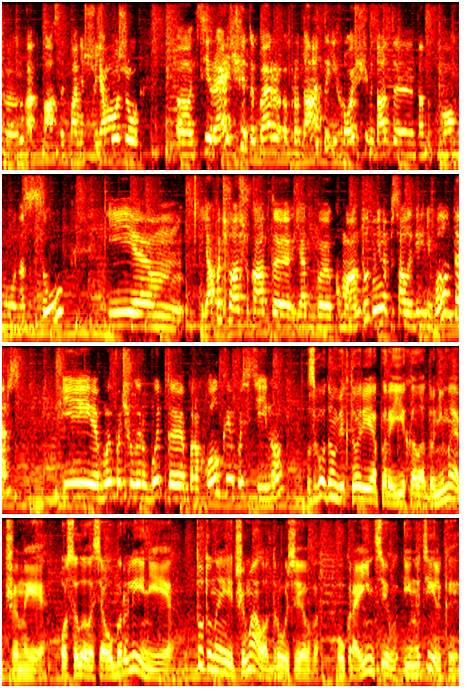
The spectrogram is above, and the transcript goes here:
е, Ну як класний, в плані, що я можу. Е, Ці речі тепер продати і гроші віддати на допомогу на ЗСУ. І ем, я почала шукати якби команду. Мені написали вільні волонтерс, і ми почали робити барахолки постійно. Згодом Вікторія переїхала до Німеччини, оселилася у Берліні. Тут у неї чимало друзів, українців і не тільки.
